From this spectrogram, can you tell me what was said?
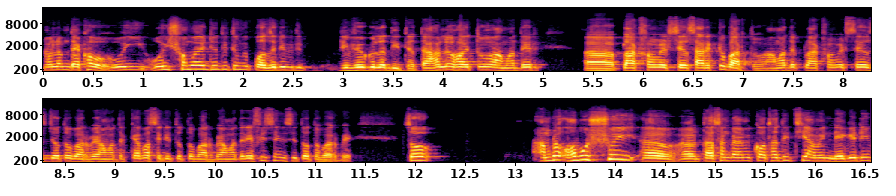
বললাম, দেখো, ওই ওই সময় যদি তুমি পজিটিভ রিভিউ গুলো দিতে, তাহলে হয়তো আমাদের প্ল্যাটফর্মের সেলস আর একটু বাড়তো। আমাদের প্ল্যাটফর্মের সেলস যত বাড়বে, আমাদের ক্যাপাসিটি তত বাড়বে, আমাদের এফিসিয়েন্সি তত বাড়বে। সো আমরা অবশ্যই তাসান ভাই, আমি কথা দিচ্ছি, আমি নেগেটিভ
